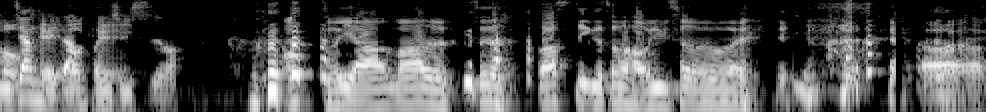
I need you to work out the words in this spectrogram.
你这样可以当分析师吗？Okay, okay. 啊可以啊，妈的，这个 Plus League 这么好预测，对不对？呃，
